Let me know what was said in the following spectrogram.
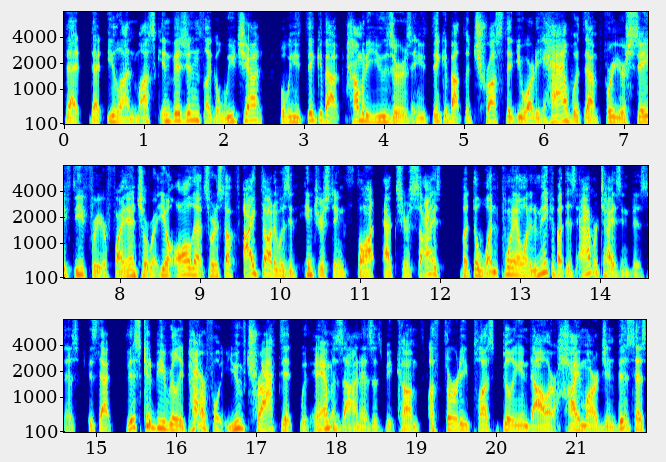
that that Elon Musk envisions, like a WeChat. But when you think about how many users and you think about the trust that you already have with them for your safety, for your financial, you know, all that sort of stuff, I thought it was an interesting thought exercise. But the one point I wanted to make about this advertising business is that this could be really powerful. You've tracked it with Amazon as it's become a 30 plus billion dollar high margin business.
